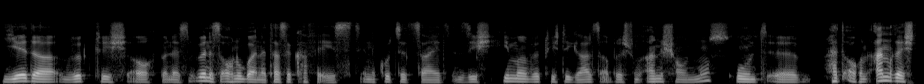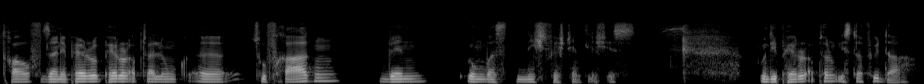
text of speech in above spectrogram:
jeder wirklich auch, wenn es, wenn es auch nur bei einer Tasse Kaffee ist, in kurzen Zeit, sich immer wirklich die Gehaltsabrechnung anschauen muss und äh, hat auch ein Anrecht drauf, seine Payroll-Abteilung äh, zu fragen, wenn irgendwas nicht verständlich ist. Und die Payroll-Abteilung ist dafür da.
